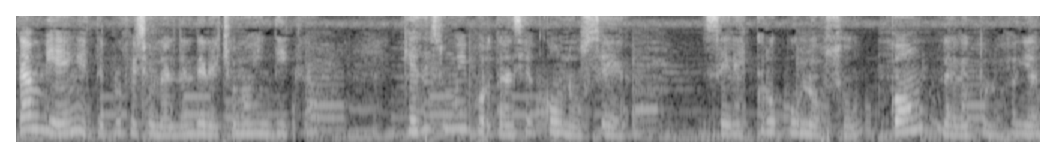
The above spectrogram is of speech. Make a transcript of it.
También este profesional del derecho nos indica que es de suma importancia conocer, ser escrupuloso con la deontología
